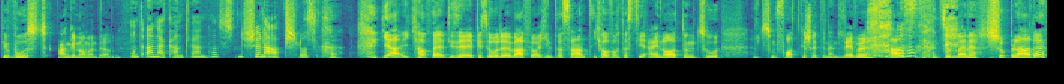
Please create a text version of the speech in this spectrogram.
bewusst angenommen werden. Und anerkannt werden. Das ist ein schöner Abschluss. Ja, ich hoffe, diese Episode war für euch interessant. Ich hoffe auch, dass die Einordnung zu, zum fortgeschrittenen Level passt, zu meiner Schublade.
